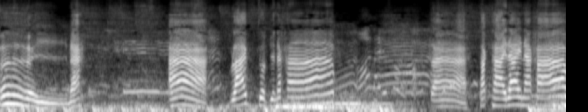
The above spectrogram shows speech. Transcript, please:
เอ้ยนะ อ่าไลฟ์สดอยู่นะครับจ้าทักทายได้นะครับ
